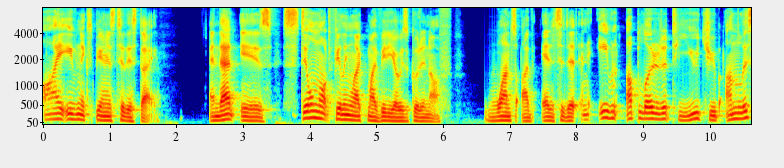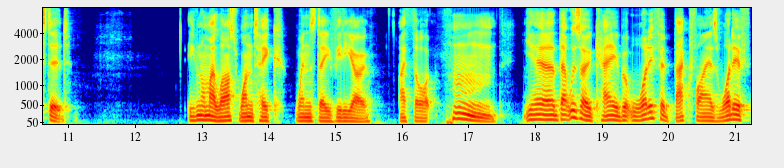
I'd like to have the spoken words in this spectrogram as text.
I even experience to this day. And that is still not feeling like my video is good enough once I've edited it and even uploaded it to YouTube unlisted. Even on my last one take Wednesday video, I thought, hmm, yeah, that was okay, but what if it backfires? What if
